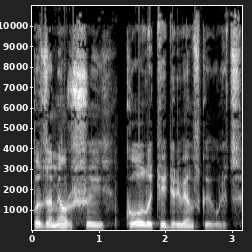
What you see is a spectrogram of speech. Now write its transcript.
по замерзшей колоте деревенской улицы.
